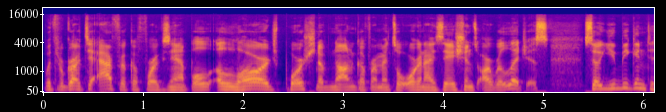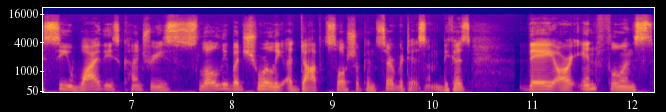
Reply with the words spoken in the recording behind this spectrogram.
With regard to Africa, for example, a large portion of non governmental organizations are religious. So you begin to see why these countries slowly but surely adopt social conservatism because they are influenced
